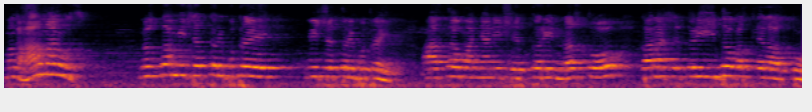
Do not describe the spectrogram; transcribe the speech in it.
मग हा माणूस नुसता मी शेतकरी पुत्र आहे मी शेतकरी पुत्र आहे. असं म्हणण्याने शेतकरी नसतो खरा शेतकरी इथं बसलेला असतो.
